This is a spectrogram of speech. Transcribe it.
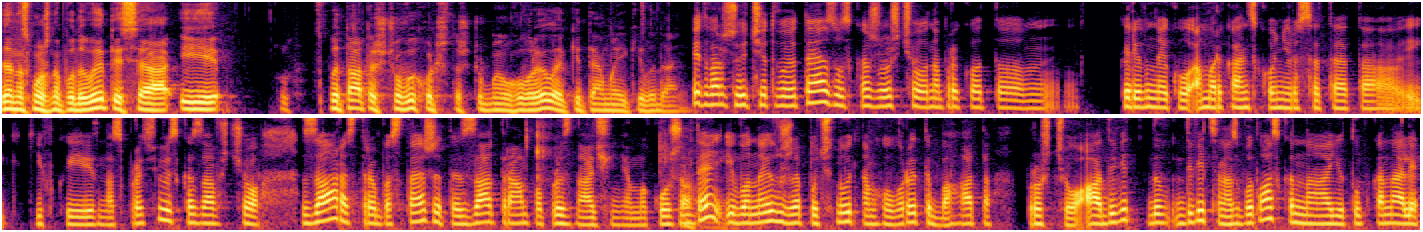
де нас можна подивитися і спитати, що ви хочете, щоб ми обговорили, які теми, які видання. Підтверджуючи твою тезу, скажу, що, наприклад, керівнику американського університету, який в Києві в нас працює, сказав, що зараз треба стежити за Трампа призначеннями кожен Так. день, і вони вже почнуть нам говорити багато про що. А диві- дивіться нас, будь ласка, на Ютуб каналі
